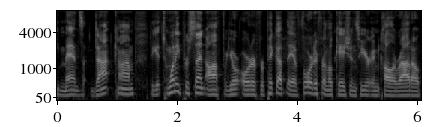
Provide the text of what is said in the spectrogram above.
E meds.com to get 20% off for your order for pickup. They have four different locations here in Colorado,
